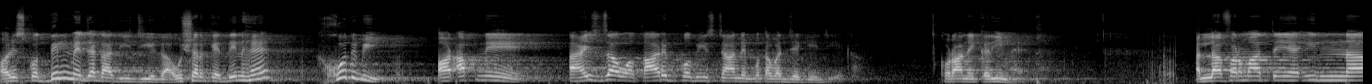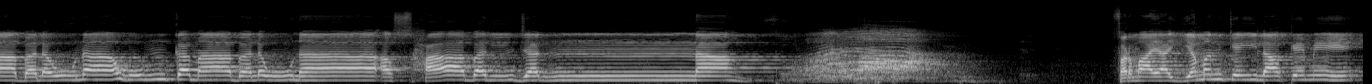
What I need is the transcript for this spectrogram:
और इसको दिल में जगह दीजिएगा। उशर के दिन हैं, खुद भी और अपने आइज़ा व को भी इस जानब मुतवजह कीजिएगा। कुरान करीम है। अल्लाह फरमाते हैं, इन्ना बलौना कमा बलौना असहाबल जन्ना। फरमाया, यमन के इलाके में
